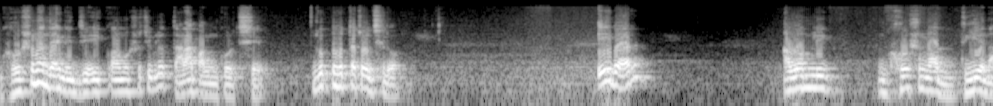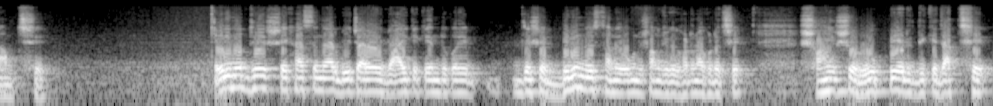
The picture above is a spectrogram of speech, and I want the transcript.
ঘোষণা দেয়নি যে এই কর্মসূচিগুলো তারা পালন করছে। গুপ্ত হত্যা চলছিল। এইবার আওয়ামী লীগ ঘোষণা দিয়ে নামছে। এরই মধ্যে শেখ হাসিনার বিচারের রায়কে কেন্দ্র করে দেশের বিভিন্ন স্থানে অগ্নিসংযোগের ঘটনা ঘটেছে। সহিংস রূপের দিকে যাচ্ছে।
